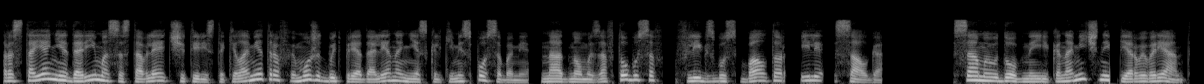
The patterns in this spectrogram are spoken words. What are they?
Расстояние до Рима составляет 400 километров и может быть преодолено несколькими способами, на одном из автобусов, Flixbus, Балтор или Салга. Самый удобный и экономичный – первый вариант.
